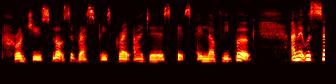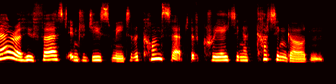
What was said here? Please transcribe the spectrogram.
produce. Lots of recipes, great ideas. It's a lovely book. And it was Sarah who first introduced me to the concept of creating a cutting garden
